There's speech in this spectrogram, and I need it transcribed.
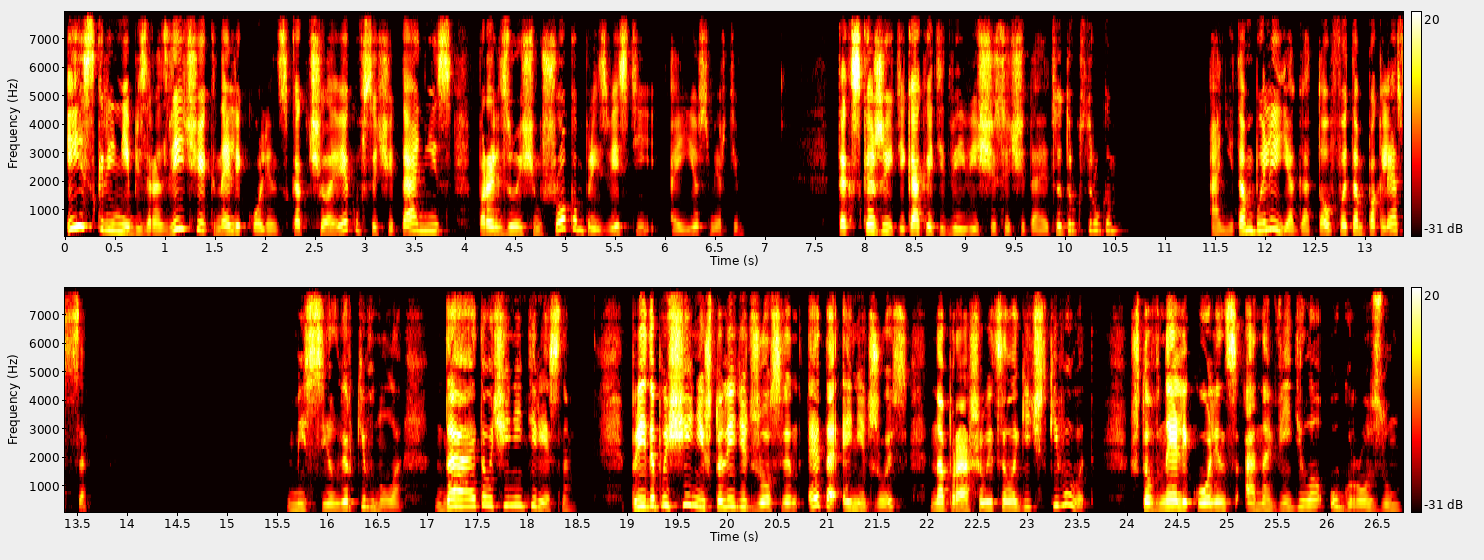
искреннее безразличие к Нелли Коллинз, как человеку в сочетании с парализующим шоком при известии о ее смерти. Так скажите, как эти две вещи сочетаются друг с другом? Они там были, я готов в этом поклясться. Мисс Силвер кивнула. Да, это очень интересно. При допущении, что леди Джослин – это Энни Джойс, напрашивается логический вывод, что в Нелли Коллинз она видела угрозу.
